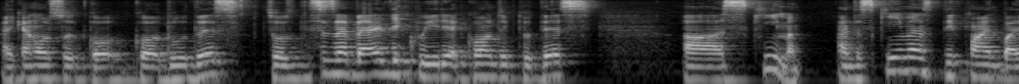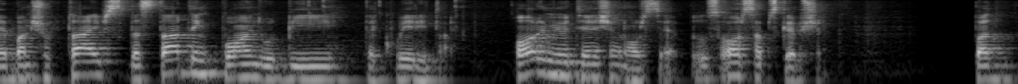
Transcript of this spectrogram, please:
I can also go, go do this. So this is a valid query according to this uh, schema. And the schema is defined by a bunch of types. The starting point would be the query type or mutation or or subscription. But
